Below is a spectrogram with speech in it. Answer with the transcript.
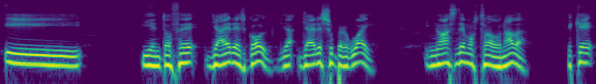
Y, y entonces ya eres Gold, ya, ya eres super guay. Y no has demostrado nada. Es que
